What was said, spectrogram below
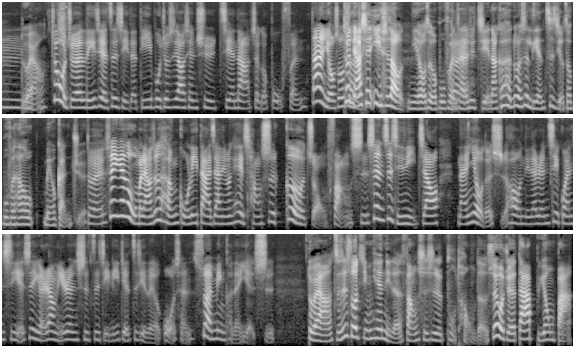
嗯，对啊，就我觉得理解自己的第一步就是要先去接纳这个部分，但有时候就你要先意识到你有这个部分，对才能去接纳。可很多人是连自己有这部分他都没有感觉。对，所以应该是我们俩就是很鼓励大家，你们可以尝试各种方式，甚至其实你交男友的时候，你的人际关系也是一个让你认识自己、理解自己的一个过程。算命可能也是。对啊，只是说今天你的方式是不同的，所以我觉得大家不用把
